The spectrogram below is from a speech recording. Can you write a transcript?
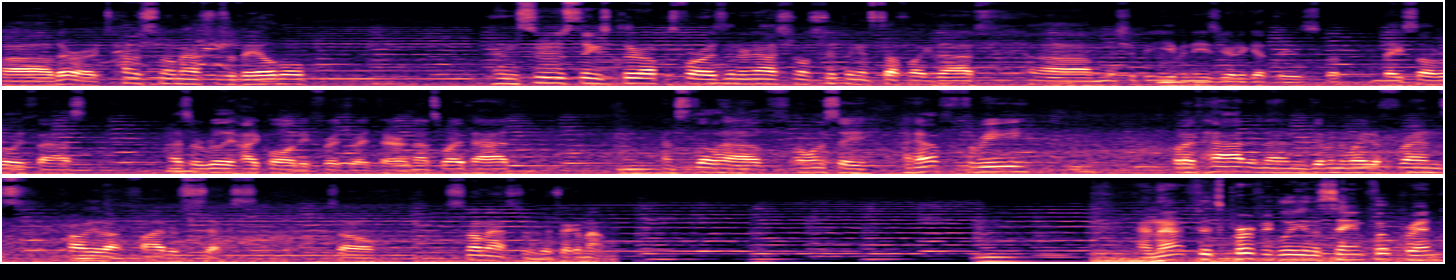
Uh, there are a ton of SnoMasters available. And as soon as things clear up as far as international shipping and stuff like that, um, it should be even easier to get these, but they sell really fast. That's a really high quality fridge right there, and that's what I've had and still have, I wanna say, I have three, but I've had and then given away to friends, probably about five or six. So, SnoMaster, go check them out. And that fits perfectly in the same footprint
